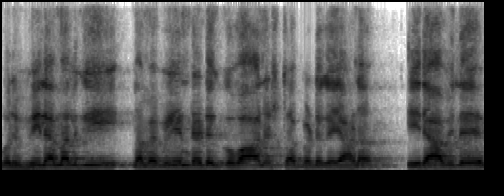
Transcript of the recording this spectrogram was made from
ഒരു വില നൽകി നമ്മെ വീണ്ടെടുക്കുവാൻ ഇഷ്ടപ്പെടുകയാണ്. ഈ രാവിലെ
